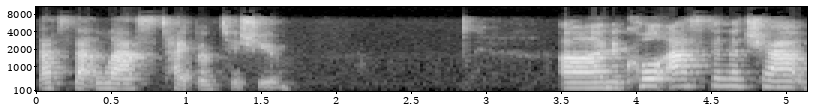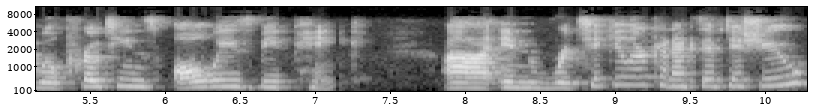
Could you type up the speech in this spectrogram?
that's that last type of tissue. Uh, Nicole asked in the chat, will proteins always be pink? Uh, in reticular connective tissue,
